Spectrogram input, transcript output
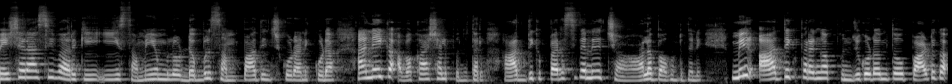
మేషరాశి వారికి ఈ సమయంలో డబ్బులు సంపాదించుకోవడానికి కూడా అనేక అవకాశాలు పొందుతారు. ఆర్థిక పరిస్థితి అనేది చాలా బాగుంటుందండి. మీరు ఆర్థిక పరంగా పుంజుకోవడంతో పాటుగా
